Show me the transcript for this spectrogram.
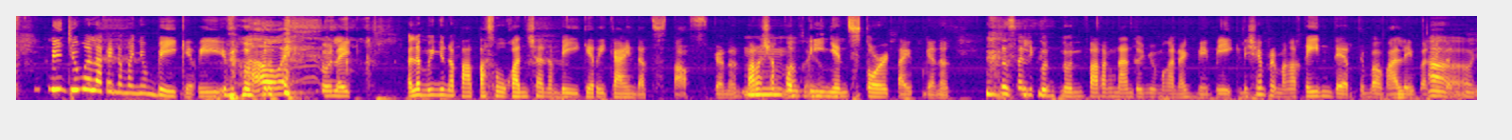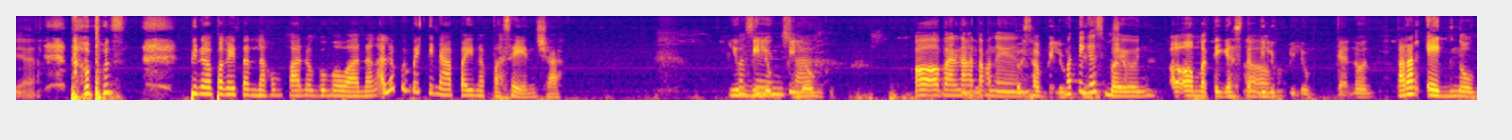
Medyo malaki naman yung bakery. Ah, okey. So like, alam mo yun yung napapasukan siya na bakery kind of stuff, gano'n. Para siyang Hmm, convenience store type, gano'n. Tas sa likod nun parang nandun yung mga nagbe-bake. Siyempre mga kinder, 'di ba, malay ba nila Oo, yeah. tapos pinapakita nila kung paano gumawa ng alam mo ba tinapay na pasensya? Yung bilog-bilog. Oo, parang Bilog, nakita ko na yun. basta bilog-bilog Matigas ba siya. yun? Oo, matigas na Oo. bilog-bilog, gano'n. Parang eggnog.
